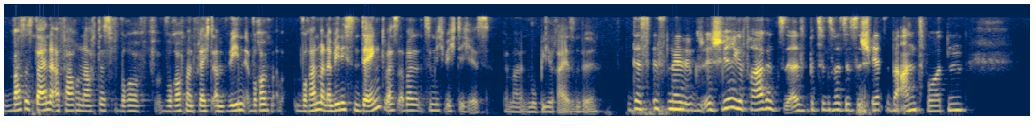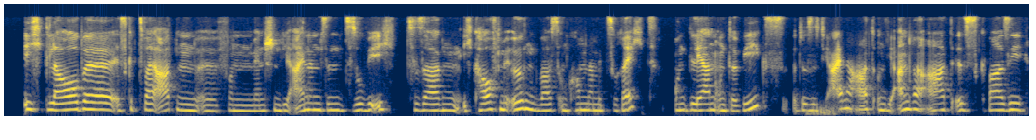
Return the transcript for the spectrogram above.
was ist deine Erfahrung nach das, worauf, worauf man vielleicht am wen, worauf, woran man am wenigsten denkt, was aber ziemlich wichtig ist, wenn man mobil reisen will? Das ist eine schwierige Frage, beziehungsweise es ist schwer zu beantworten. Ich glaube, es gibt zwei Arten äh, von Menschen. Die einen sind so wie ich zu sagen, ich kaufe mir irgendwas und komme damit zurecht und lerne unterwegs. Das ist die eine Art. Und die andere Art ist quasi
